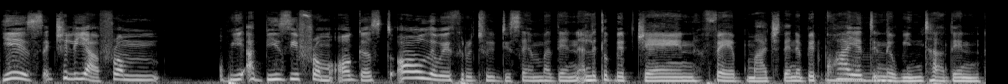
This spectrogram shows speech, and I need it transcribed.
yes, actually yeah, from we are busy from August all the way through to December, then a little bit Jan, Feb, March, then a bit quiet in mm. the winter, then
